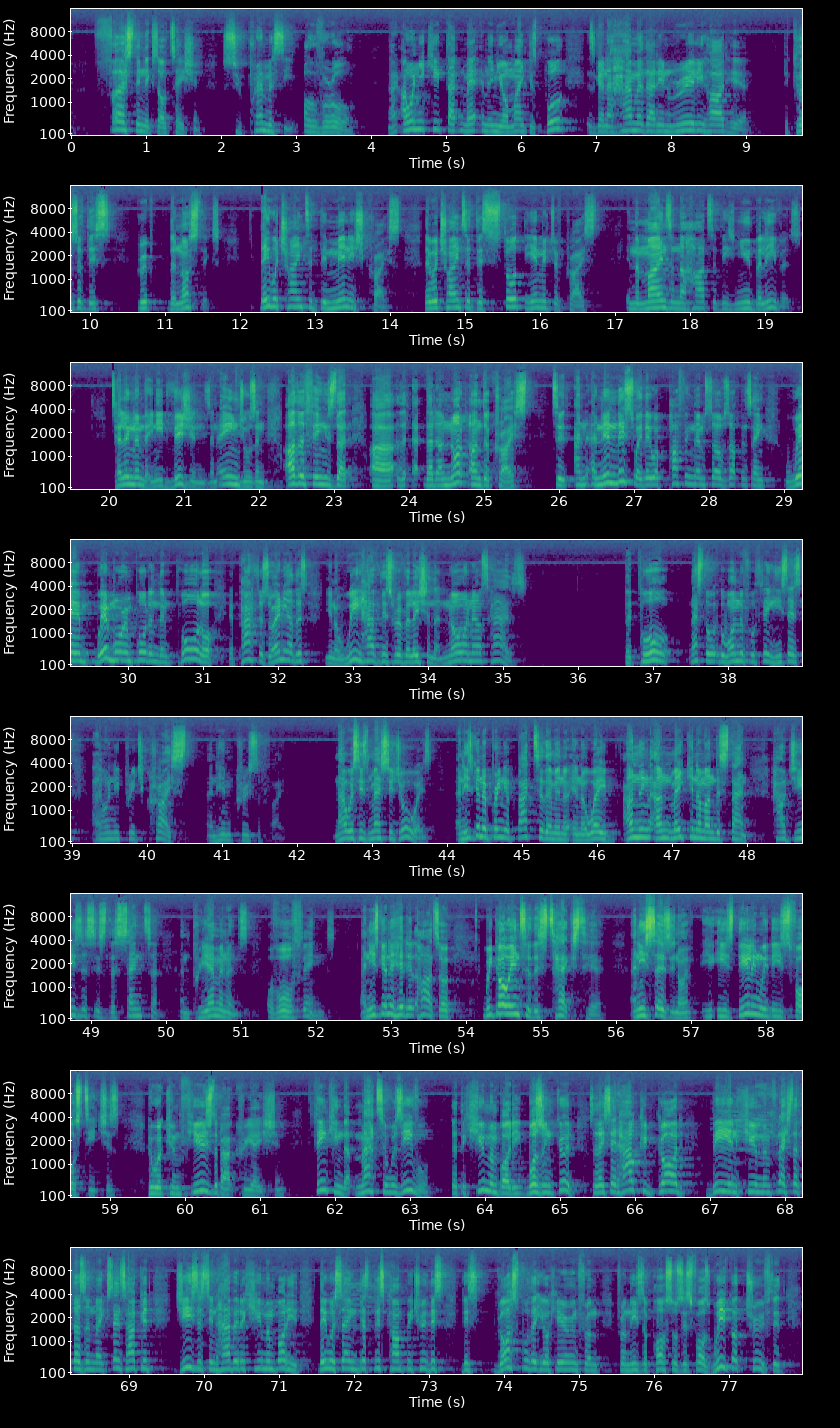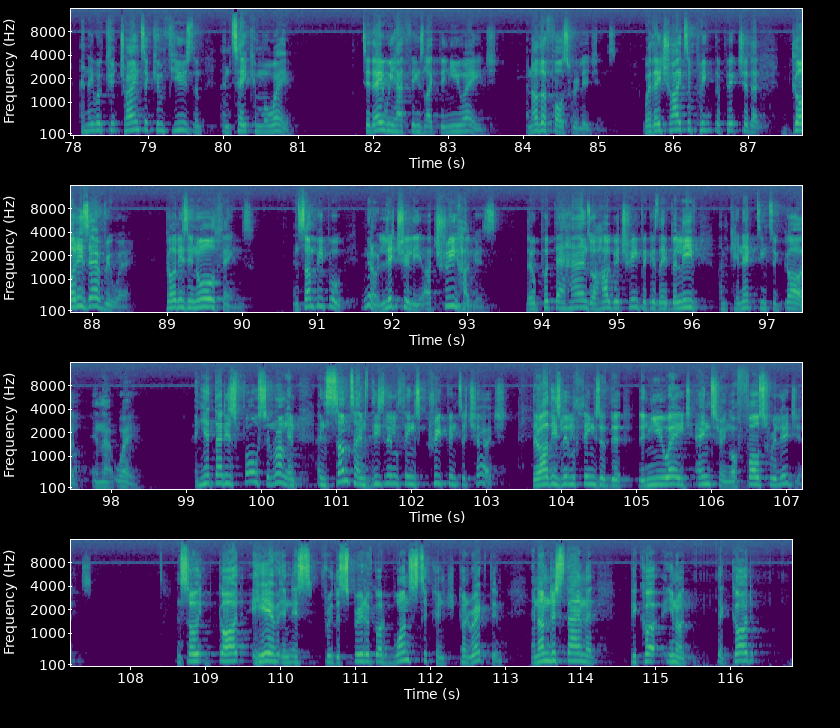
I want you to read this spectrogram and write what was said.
first in exaltation, supremacy overall. Now, I want you to keep that in your mind because Paul is going to hammer that in really hard here because of this group, the Gnostics. They were trying to diminish Christ, they were trying to distort the image of Christ in the minds and the hearts of these new believers telling them they need visions and angels and other things that, uh, that are not under Christ. To, and, and in this way, they were puffing themselves up and saying, we're, we're more important than Paul or Epaphras or any others. You know, we have this revelation that no one else has. But Paul, that's the, the wonderful thing. He says, I only preach Christ and Him crucified. And that was his message always. And he's going to bring it back to them in a, in a way, and, making them understand how Jesus is the center and preeminence of all things. And he's going to hit it hard. So we go into this text here, and he says, you know, he's dealing with these false teachers who were confused about creation, thinking that matter was evil, that the human body wasn't good. So they said, How could God be in human flesh? That doesn't make sense. How could Jesus inhabit a human body? They were saying, This, this can't be true. This, this gospel that you're hearing from, from these apostles is false. We've got truth and they were co- trying to confuse them and take them away. Today we have things like the New Age and other false religions where they try to paint the picture that God is everywhere, God is in all things. And some people, you know, literally are tree huggers. They'll put their hands or hug a tree because they believe I'm connecting to God in that way. And yet that is false and wrong. And, and sometimes these little things creep into church. There are these little things of the, the new age entering of false religions. And so God here in this, through the Spirit of God, wants to con- correct them and understand that because, you know, that God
